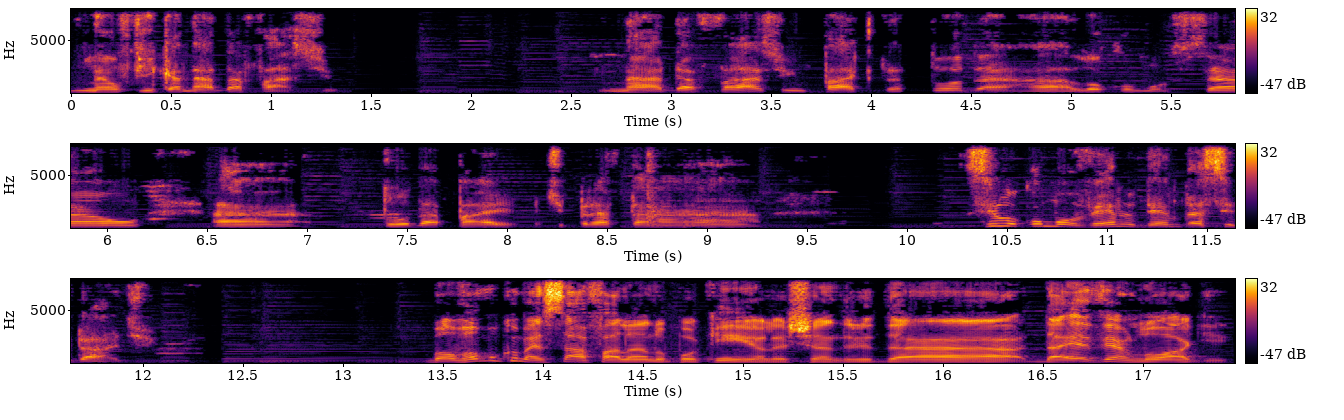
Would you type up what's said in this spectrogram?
Não fica nada fácil nada fácil, impacta toda a locomoção, a, toda a parte para estar tá se locomovendo dentro da cidade. Bom, vamos começar falando um pouquinho, Alexandre, da, da Everlog.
